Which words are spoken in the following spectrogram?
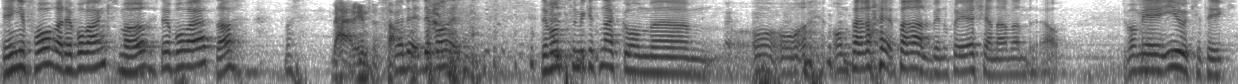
det är ingen fara, det är bara anksmör, det är bara att äta. Det här är inte sant. Men det, det, var, det var inte så mycket snack om, um, om, om per, per Albin, får jag erkänna, men ja. Det var mer EU-kritik.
